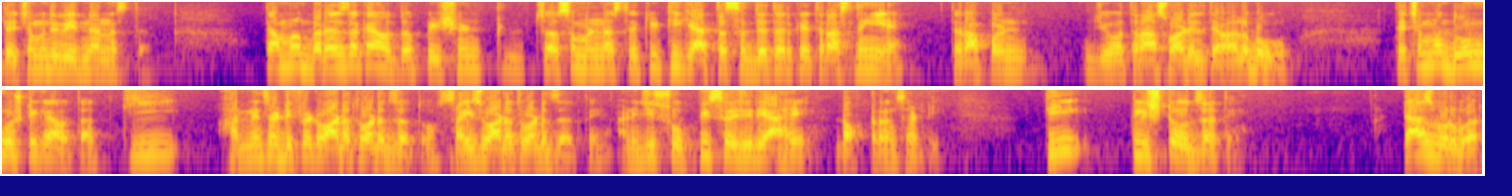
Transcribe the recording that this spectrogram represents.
त्याच्यामध्ये वेदना नसतात. त्यामुळे बऱ्याचदा काय होतं पेशंटचं असं म्हणणं असतं की ठीक आहे आता सध्या तर काही त्रास नाही आहे तर आपण जेव्हा त्रास वाढेल त्यावेळेला बघू. त्याच्यामुळे दोन गोष्टी काय होतात की हरण्याचा डिफेक्ट वाढत वाढत जातो साईज वाढत वाढत जाते आणि जी सोपी सर्जरी आहे डॉक्टरांसाठी ती क्लिष्ट होत जाते. त्याचबरोबर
